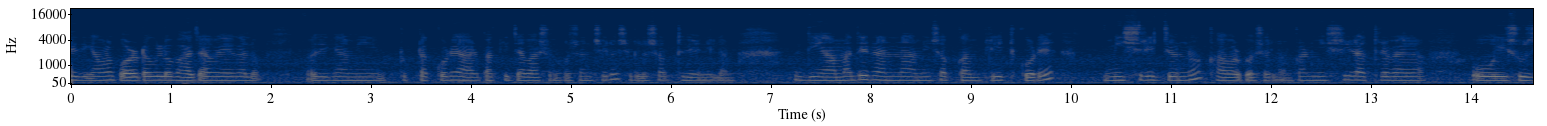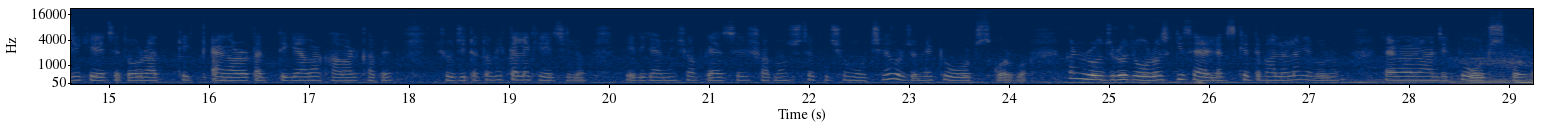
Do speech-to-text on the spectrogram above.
এদিকে আমার পরোটাগুলো ভাজা হয়ে গেল। ওদিকে আমি টুকটাক করে আর বাকি যা বাসন কোসন ছিল সেগুলো সব ধুয়ে নিলাম। দিয়ে আমাদের রান্না আমি সব কমপ্লিট করে মিশ্রির জন্য খাবার বসালাম। কারণ মিশ্রি রাত্রেবেলা ওই সুজি খেয়েছে, তো রাত ঠিক এগারোটার দিকে আবার খাবার খাবে। সুজিটা তো বিকালে খেয়েছিল। এদিকে আমি সব গ্যাসের সমস্ত কিছু মুছে ওর জন্য একটু ওটস করব। কারণ রোজ রোজ ওরও কি স্যারেলাক্স খেতে ভালো লাগে বলুন? তাই ভাবলাম আজ একটু ওটস করব।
